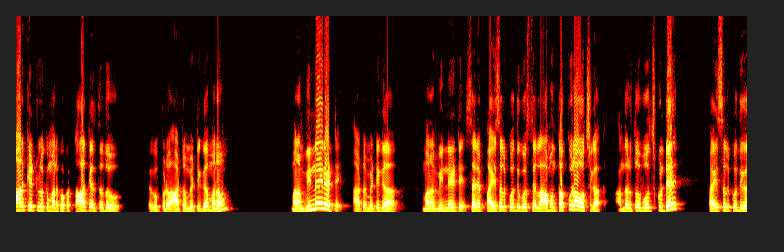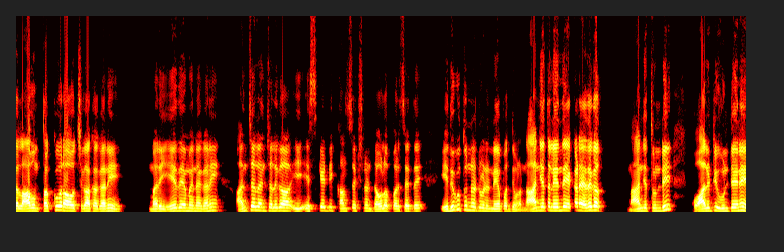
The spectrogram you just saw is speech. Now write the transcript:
మార్కెట్లోకి మనకు ఒక టాక్ వెళ్తుందో ఇప్పుడు ఆటోమేటిక్గా మనం మనం విన్ అయినట్టే. ఆటోమేటిక్గా మనం విన్ అయితే సరే పైసలు కొద్దిగా వస్తే లాభం తక్కువ రావచ్చు కాక. అందరితో పోల్చుకుంటే పైసలు కొద్దిగా లాభం తక్కువ రావచ్చు కాక కానీ మరి ఏదేమైనా కానీ అంచెలంచెలుగా ఈ ఎస్కేటి కన్స్ట్రక్షన్ డెవలపర్స్ అయితే ఎదుగుతున్నటువంటి నేపథ్యంలో నాణ్యత లేనిదే ఎక్కడ ఎదగదు. నాణ్యత ఉండి క్వాలిటీ ఉంటేనే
